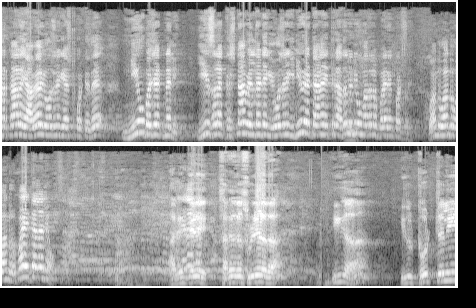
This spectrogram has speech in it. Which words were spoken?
ಸರ್ಕಾರ ಯಾವ್ಯಾವ ಯೋಜನೆಗೆ ಎಷ್ಟು ಕೊಟ್ಟಿದೆ ನೀವು ಬಜೆಟ್ನಲ್ಲಿ ಈ ಸಲ ಕೃಷ್ಣಾ ಮೇಲ್ದಂಡೆಗೆ ಯೋಜನೆಗೆ ನೀವು ಎಷ್ಟು ಹಣ ಇಟ್ಟಿರಿ ಅದನ್ನು ನೀವು ಮೊದಲು ಬಹಿರಂಗ ಪಡಿಸ್ರಿ. ಒಂದು ಒಂದು ಒಂದು ರೂಪಾಯಿ ಇಟ್ಟಲ್ಲ ನೀವು. ಹಾಗಂತೇಳಿ ಸದನದ ಸುಳ್ಳು ಹೇಳದ? ಈಗ ಇದು ಟೋಟಲಿ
